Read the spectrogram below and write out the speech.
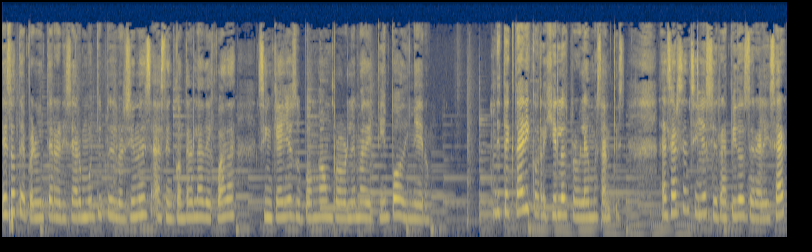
Esto te permite realizar múltiples versiones hasta encontrar la adecuada sin que ello suponga un problema de tiempo o dinero. Detectar y corregir los problemas antes. Al ser sencillos y rápidos de realizar,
